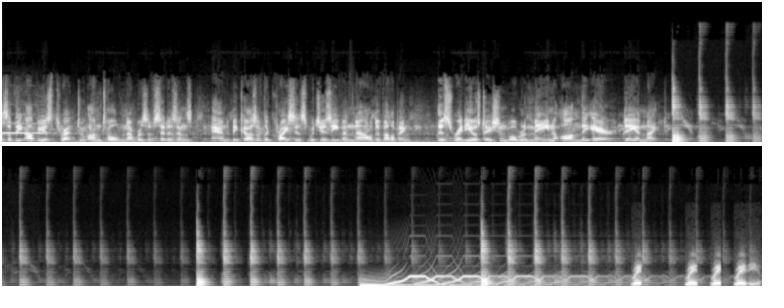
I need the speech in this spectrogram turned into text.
Because of the obvious threat to untold numbers of citizens, and because of the crisis which is even now developing, this radio station will remain on the air day and night. Ra- ra- ra- radio.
